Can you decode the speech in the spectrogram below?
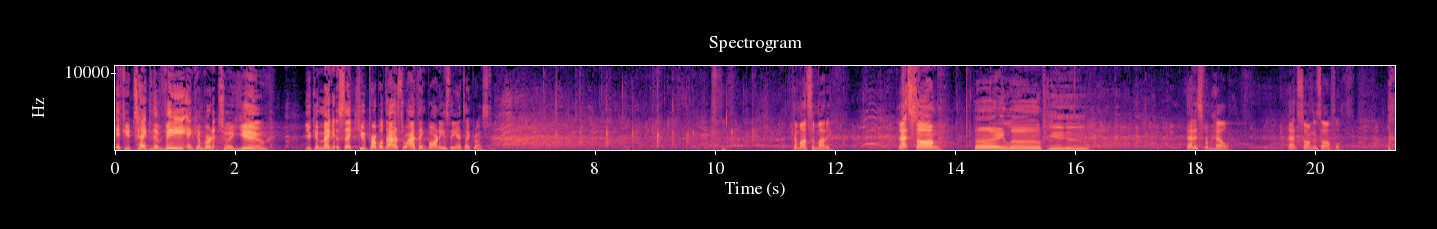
if you take the V and convert it to a U, you can make it to say cute purple dinosaur. I think Barney is the Antichrist. Come on, somebody. That song, I love you, that is from hell. That song is awful.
